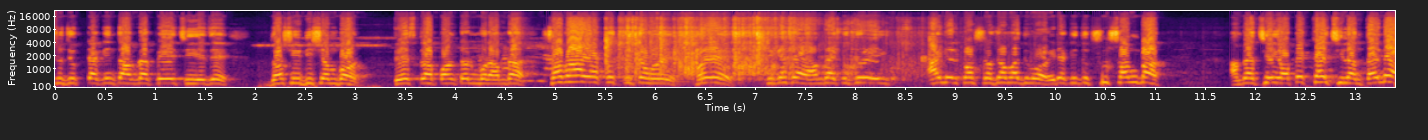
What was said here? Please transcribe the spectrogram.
সুযোগটা কিন্তু আমরা পেয়েছি এই যে দশই ডিসেম্বর। প্রেস ক্লাব পল্টন মোড় আমরা সবাই একত্রিত হয়ে হয়ে, ঠিক আছে? আমরা কিন্তু এই আইনের খসড়া জমা দিব। এটা কিন্তু সুসংবাদ। আমরা সেই অপেক্ষায় ছিলাম, তাই না?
